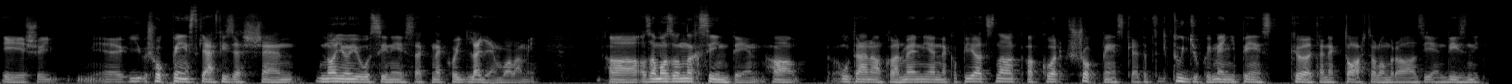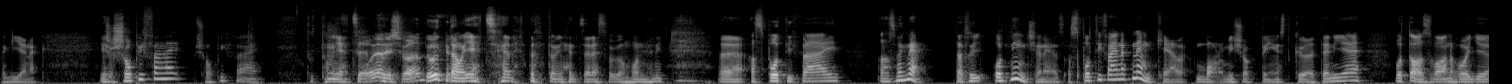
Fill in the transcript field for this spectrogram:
és sok pénzt kell fizessen nagyon jó színészeknek, hogy legyen valami. A, az Amazonnak szintén, ha utána akar menni ennek a piacnak, akkor sok pénzt kell. Tehát tudjuk, hogy mennyi pénzt költenek tartalomra az ilyen Disney, meg ilyenek. És a Shopify, Shopify, tudtam, hogy egyszer... Olyan is van. Tudtam, hogy egyszer, tudtam, hogy egyszer ezt fogom mondani. A Spotify, az meg nem. Tehát, hogy ott nincsen ez. A Spotify-nak nem kell baromi sok pénzt költenie, ott az van, hogy,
